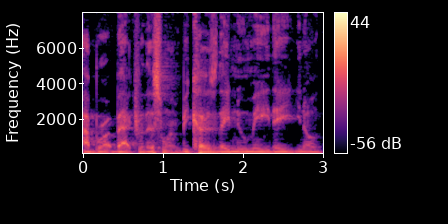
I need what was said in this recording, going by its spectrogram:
I brought back for this one because they knew me. They, you know,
